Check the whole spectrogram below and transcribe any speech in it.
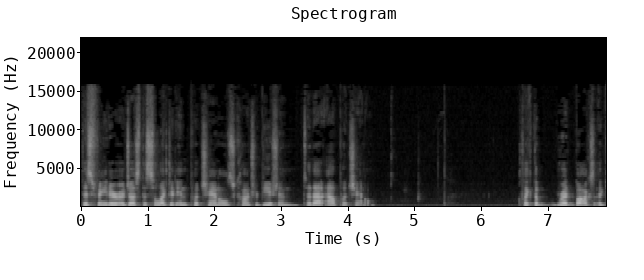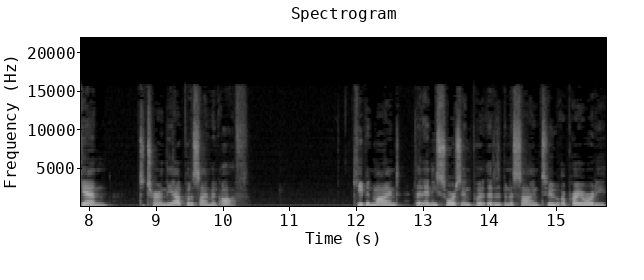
This fader adjusts the selected input channel's contribution to that output channel. Click the red box again to turn the output assignment off. Keep in mind that any source input that has been assigned to a priority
